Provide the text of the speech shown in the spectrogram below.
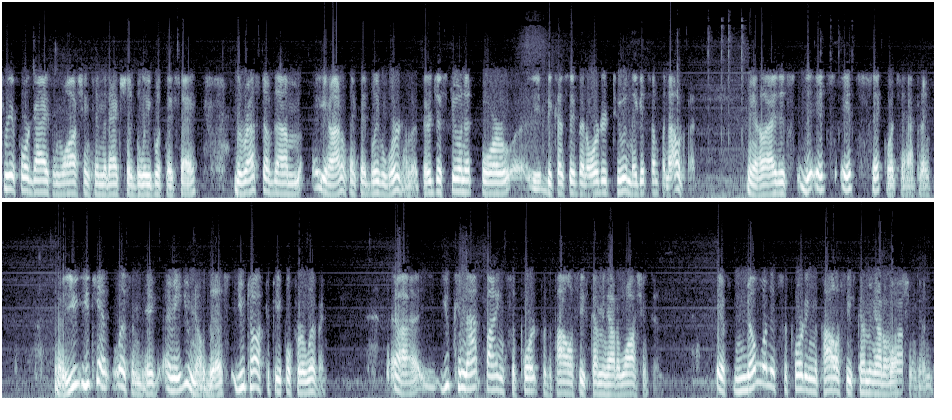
three or four guys in Washington that actually believe what they say. The rest of them, you know, I don't think they believe a word of it. They're just doing it for because they've been ordered to, and they get something out of it. You know, I just it's it's sick what's happening. You, know, you you can't listen, Dave. I mean, you know this. You talk to people for a living. Uh, you cannot find support for the policies coming out of Washington. If no one is supporting the policies coming out of Washington,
